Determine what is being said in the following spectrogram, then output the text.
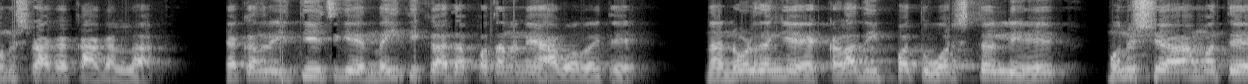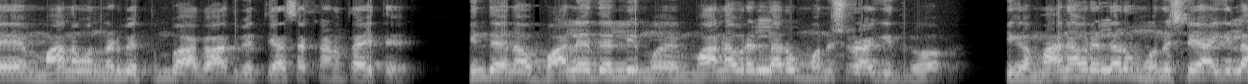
ಮನುಷ್ಯರಾಗಕ್ಕಾಗಲ್ಲ. ಯಾಕಂದ್ರೆ ಇತ್ತೀಚೆಗೆ ನೈತಿಕ ಅಧಪತನನೇ ಆಗೋಗೈತೆ. ನಾನು ನೋಡ್ದಂಗೆ ಕಳೆದ ಇಪ್ಪತ್ತು ವರ್ಷದಲ್ಲಿ ಮನುಷ್ಯ ಮತ್ತೆ ಮಾನವನ ನಡುವೆ ತುಂಬಾ ಅಗಾಧ ವ್ಯತ್ಯಾಸ ಕಾಣ್ತಾ ಐತೆ. ಹಿಂದೆ ನಾವು ಬಾಲ್ಯದಲ್ಲಿ ಮಾನವರೆಲ್ಲರೂ ಮನುಷ್ಯರಾಗಿದ್ರು, ಈಗ ಮಾನವರೆಲ್ಲರೂ ಮನುಷ್ಯ ಆಗಿಲ್ಲ.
